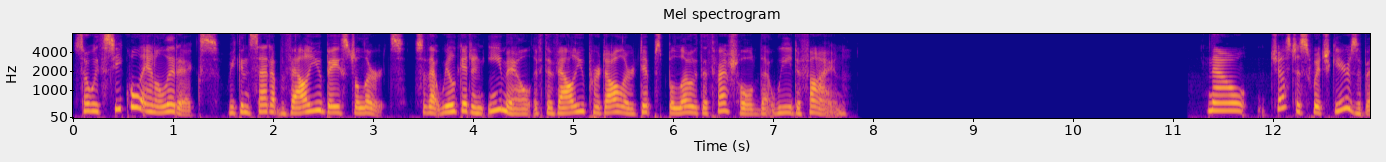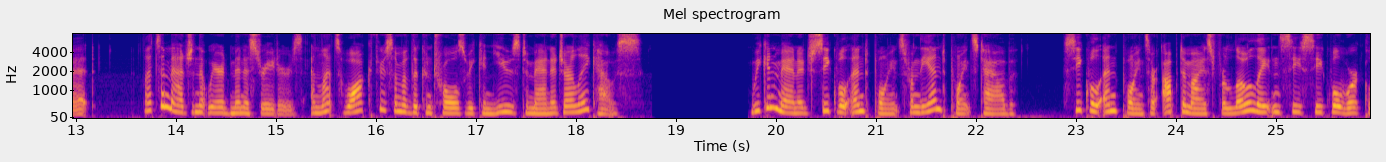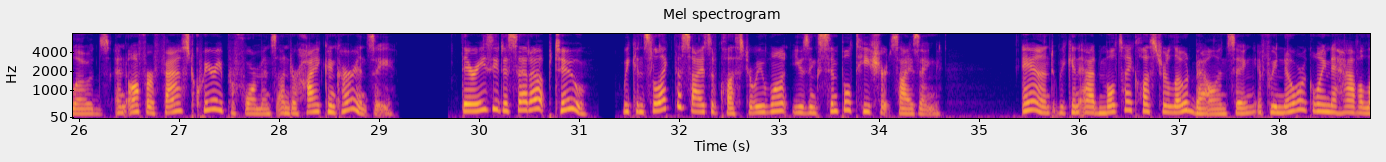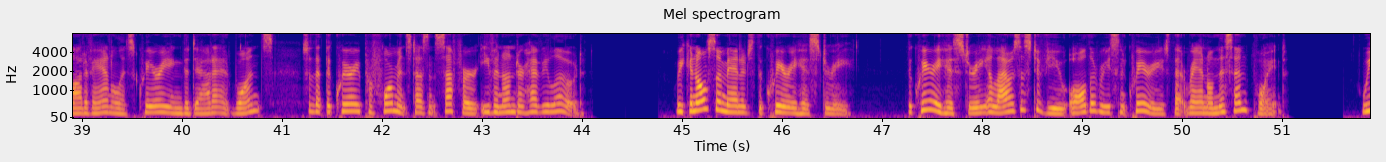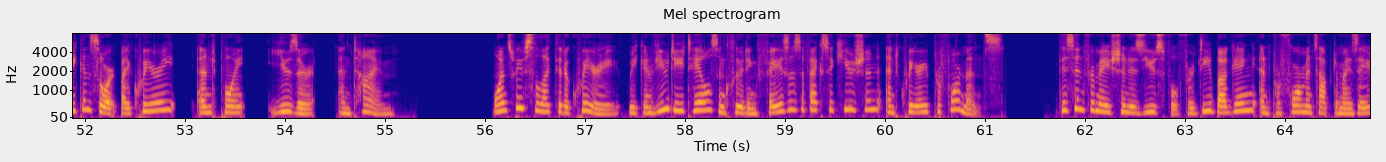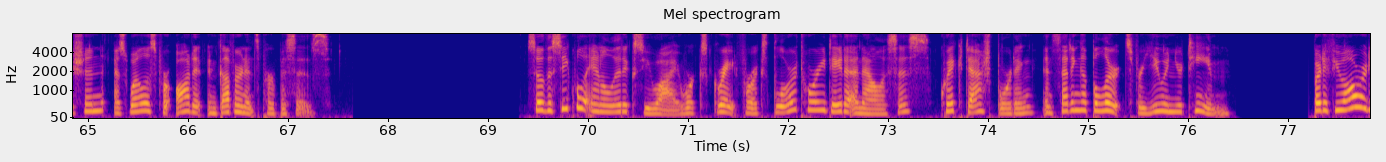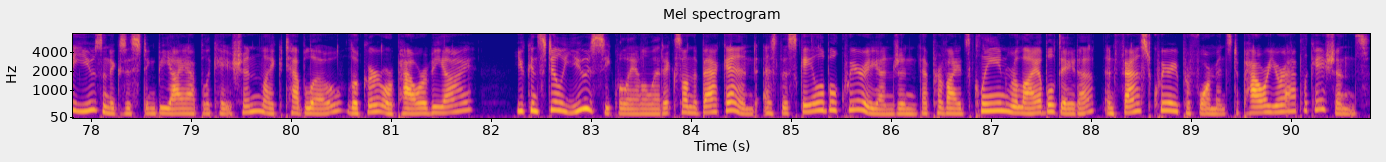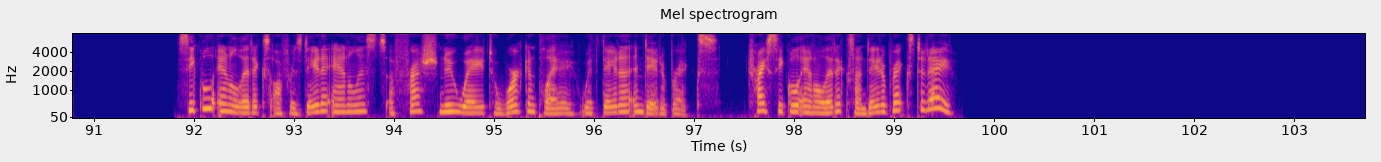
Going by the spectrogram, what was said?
So with SQL Analytics, we can set up value-based alerts so that we'll get an email if the value per dollar dips below the threshold that we define. Now, just to switch gears a bit, let's imagine that we're administrators and let's walk through some of the controls we can use to manage our lakehouse. We can manage SQL endpoints from the Endpoints tab. SQL endpoints are optimized for low latency SQL workloads and offer fast query performance under high concurrency. They're easy to set up, too. We can select the size of cluster we want using simple t-shirt sizing, and we can add multi-cluster load balancing if we know we're going to have a lot of analysts querying the data at once so that the query performance doesn't suffer even under heavy load. We can also manage the query history. The query history allows us to view all the recent queries that ran on this endpoint. We can sort by query, endpoint, user, and time. Once we've selected a query, we can view details including phases of execution and query performance. This information is useful for debugging and performance optimization, as well as for audit and governance purposes. So the SQL Analytics UI works great for exploratory data analysis, quick dashboarding, and setting up alerts for you and your team. But if you already use an existing BI application like Tableau, Looker, or Power BI, you can still use SQL Analytics on the back end as the scalable query engine that provides clean, reliable data and fast query performance to power your applications. SQL Analytics offers data analysts a fresh new way to work and play with data and Databricks. Try SQL Analytics on Databricks today.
